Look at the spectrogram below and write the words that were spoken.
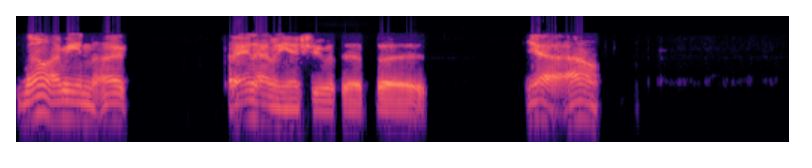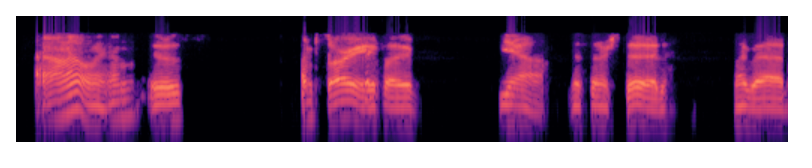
No, I mean, I, I didn't have any issue with it, but yeah, I don't, I don't know, man. It was. I'm sorry if I, yeah, misunderstood. My bad.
